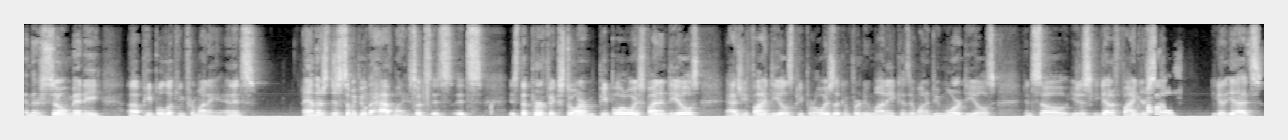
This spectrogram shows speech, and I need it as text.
and there's so many uh, people looking for money, and it's and there's just so many people that have money. So it's it's it's it's the perfect storm. People are always finding deals. As you find deals, people are always looking for new money because they want to do more deals. And so you just you got to find yourself. You got yeah, it's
